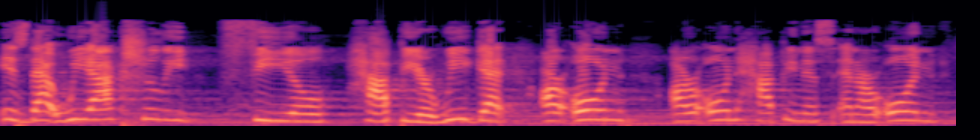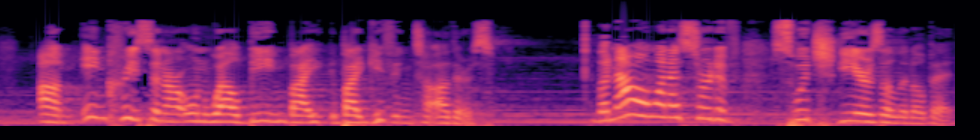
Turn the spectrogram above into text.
is that we actually feel happier we get our own our own happiness and our own um, increase in our own well-being by by giving to others but now I want to sort of switch gears a little bit.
